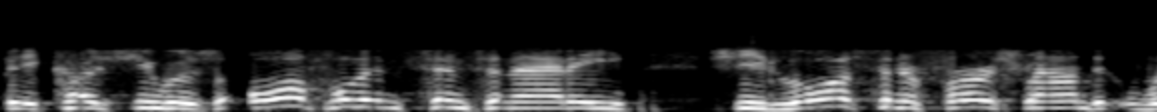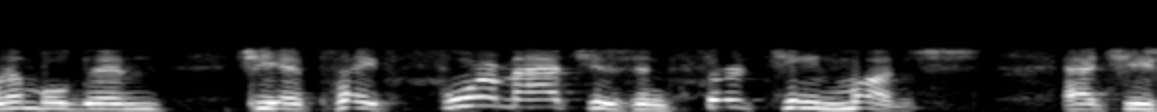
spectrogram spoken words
Because she was awful in Cincinnati. She lost in the first round at Wimbledon. She had played four matches in 13 months, and she's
